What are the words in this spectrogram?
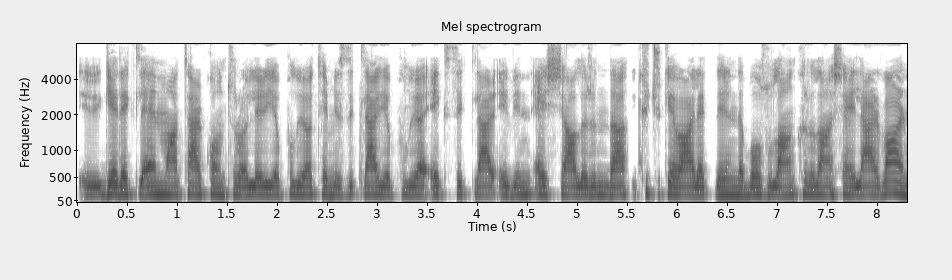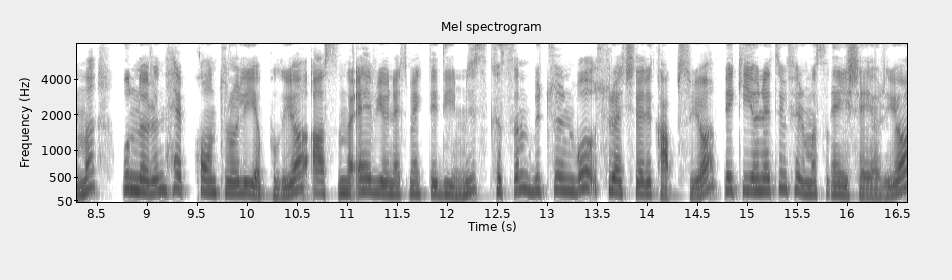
e, gerekli envanter kontrolleri yapılıyor, temizlikler yapılıyor, eksikler, evin eşyalarında, küçük ev aletlerinde bozulan, kırılan şeyler var mı? Bunların hep kontrolü yapılıyor. Aslında ev yönetmek dediğimiz kısım bütün bu süreçleri kapsıyor. Peki yönetim firması ne işe yarıyor?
